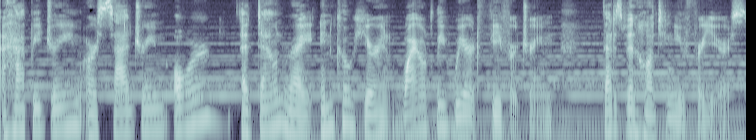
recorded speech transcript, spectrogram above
a happy dream or sad dream, or a downright incoherent, wildly weird fever dream that has been haunting you for years.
